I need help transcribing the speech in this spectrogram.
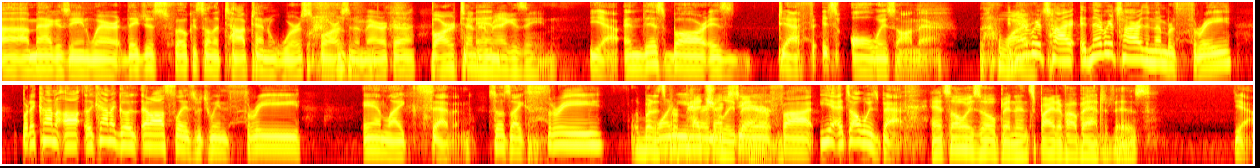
uh, a magazine where they just focus on the top ten worst bars in America. Bartender And- magazine. Yeah, and this bar is def. It's always on there. Why? It never gets higher. It never gets higher than number three, but it kind of it kind of goes. It oscillates between three and like seven. So it's like three. But it's one year, perpetually next year, bad. Five. Yeah, it's always bad. And it's always open in spite of how bad it is. Yeah,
